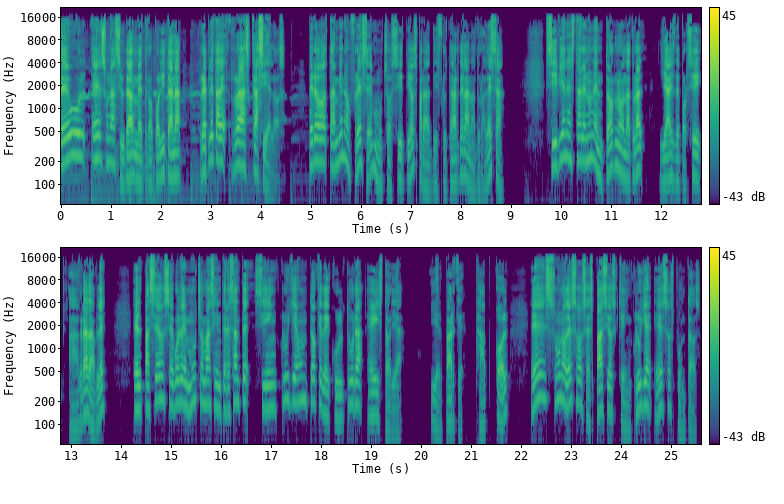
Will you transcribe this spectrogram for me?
Seúl es una ciudad metropolitana repleta de rascacielos, pero también ofrece muchos sitios para disfrutar de la naturaleza. Si bien estar en un entorno natural ya es de por sí agradable, el paseo se vuelve mucho más interesante si incluye un toque de cultura e historia. Y el parque Tapkol es uno de esos espacios que incluye esos puntos.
